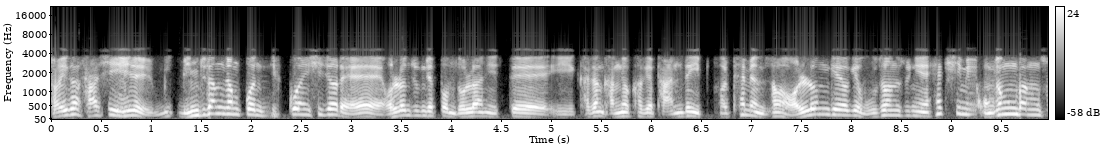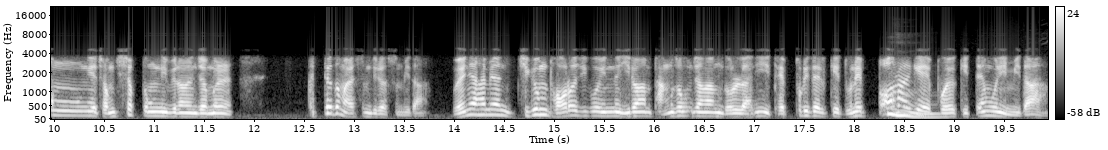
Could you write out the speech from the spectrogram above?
저희가 사실 미- 민주당 정권 집권 시절에 언론중재법 논란이 있을 때이 가장 강력하게 반대 입장을 펴면서 언론개혁의 우선순위의 핵심이 공영방송의 정치적 독립이라는 점을 그때도 말씀드렸습니다. 왜냐하면 지금 벌어지고 있는 이러한 방송장악 논란이 되풀이 될 게 눈에 뻔하게 음. 보였기 때문입니다.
